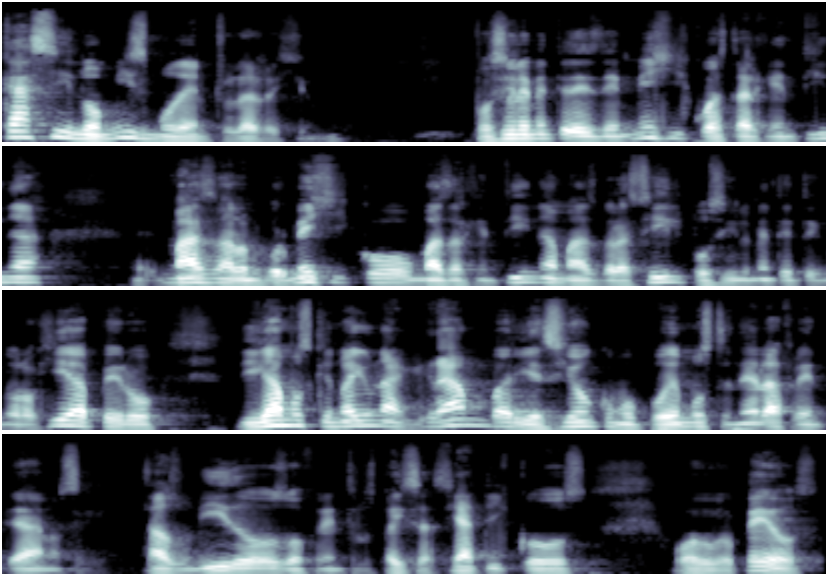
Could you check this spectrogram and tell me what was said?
casi lo mismo dentro de la región. Posiblemente desde México hasta Argentina más a lo mejor México, más Argentina, más Brasil, posiblemente en tecnología, pero digamos que no hay una gran variación como podemos tenerla frente a, no sé, Estados Unidos o frente a los países asiáticos o europeos.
